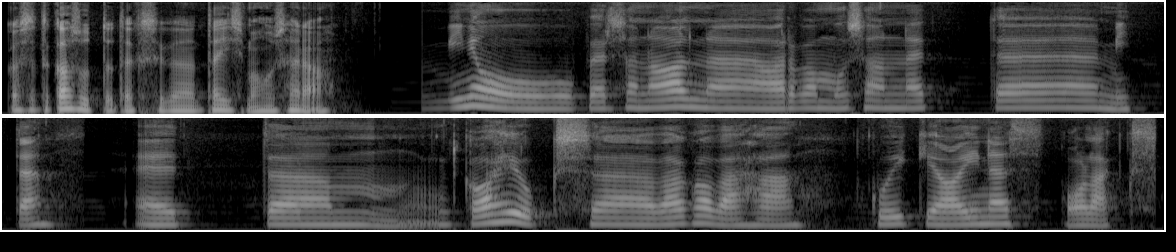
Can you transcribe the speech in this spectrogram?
kas seda kasutatakse ka täismahus ära? minu personaalne arvamus on, et äh, mitte. et ähm, kahjuks äh, väga vähe, kuigi aines oleks.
